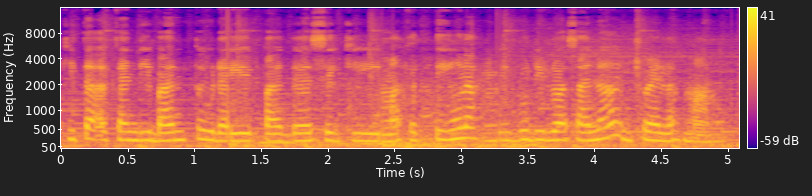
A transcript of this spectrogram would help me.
kita akan dibantu daripada segi marketing lah. Ibu di luar sana, joinlah Mam.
